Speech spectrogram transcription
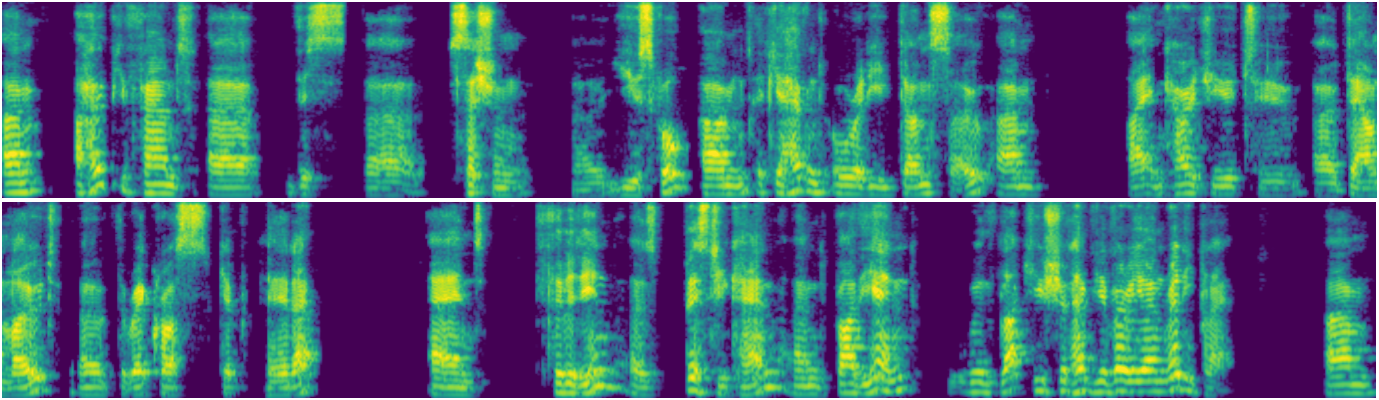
um, I hope you found uh, this uh, session uh, useful. Um, if you haven't already done so, um, I encourage you to uh, download uh, the Red Cross Get Prepared app and fill it in as best you can. And by the end, with luck, you should have your very own ready plan. Um,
